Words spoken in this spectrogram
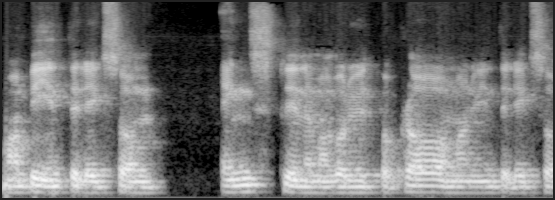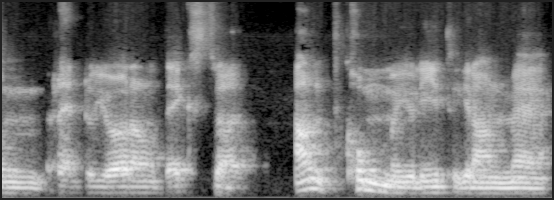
man blir inte liksom ängslig när man går ut på plan, man är inte liksom rädd att göra något extra. Allt kommer ju lite grann med,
